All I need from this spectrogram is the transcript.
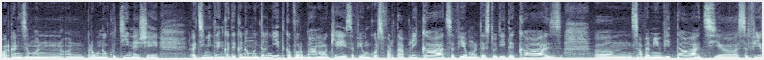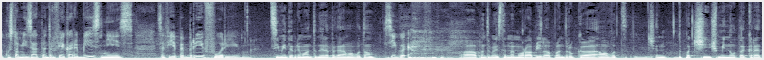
organizăm în, împreună cu tine și ții minte încă de când am întâlnit că vorbeam, ok, să fie un curs foarte aplicat, să fie multe studii de caz, um, să avem invitați, uh, să fie customizat pentru fiecare business, să fie pe briefuri. Ții minte prima întâlnire pe care am avut-o? Sigur. Uh, pentru mine este memorabilă, pentru că am avut, după 5 minute, cred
